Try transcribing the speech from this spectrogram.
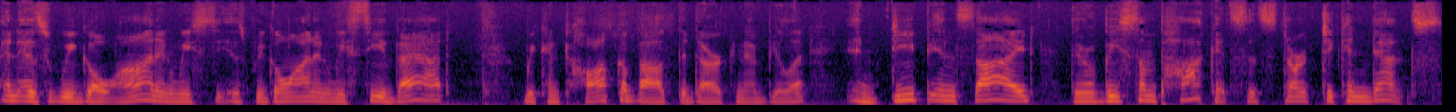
And as we go on and we see, as we go on and we see that, we can talk about the dark nebula, and deep inside there will be some pockets that start to condense.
